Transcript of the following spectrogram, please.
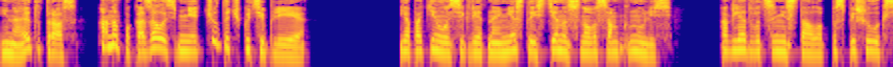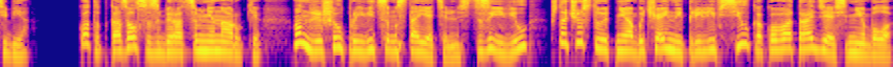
И на этот раз она показалась мне чуточку теплее. Я покинула секретное место, и стены снова сомкнулись. Оглядываться не стала, поспешила к себе. Кот отказался забираться мне на руки. Он решил проявить самостоятельность, заявил, что чувствует необычайный прилив сил, какого отродясь не было.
